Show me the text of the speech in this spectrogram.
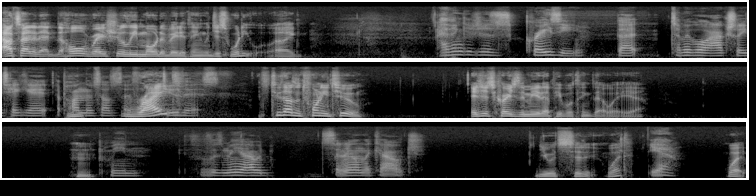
outside of that, the whole racially motivated thing, just what do you like? I think it's just crazy that some people actually take it upon themselves to Right? do this. It's 2022. It's just crazy to me that people think that way. Yeah. I mean, if it was me, I would sit on the couch. You would sit. What? Yeah. What?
